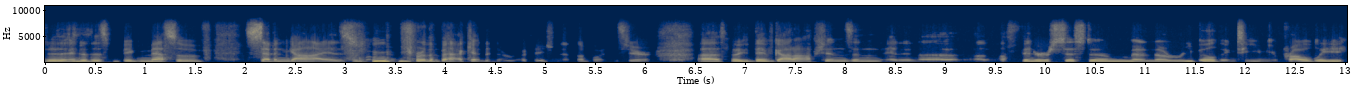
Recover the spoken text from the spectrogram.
into this big mess of seven guys for the back end of their rotation at some point this year. Uh, so they've got options, and, and in a, a, thinner system and a rebuilding team, you probably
